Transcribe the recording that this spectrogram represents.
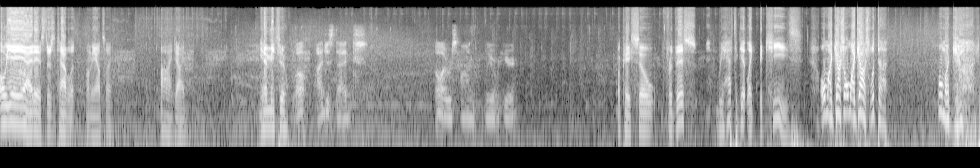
Oh yeah, yeah, yeah, it is. There's a tablet on the outside. Ah, I died. Yeah, me too. Well, I just died. Oh, I respawned way over here. Okay, so for this, we have to get like the keys. Oh my gosh! Oh my gosh! What the? Oh my gosh!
